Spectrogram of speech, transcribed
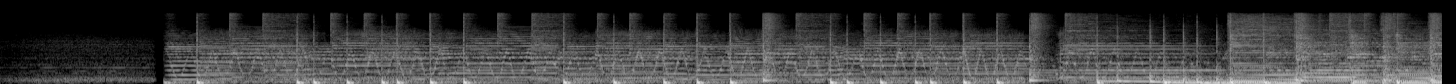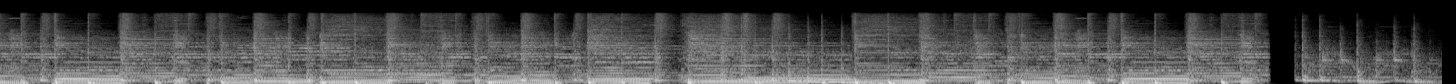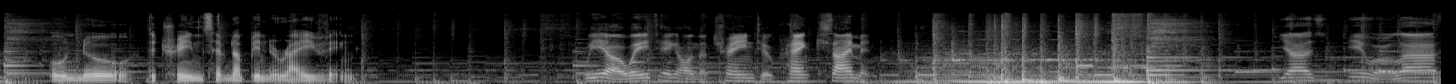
Oh no, the trains have not been arriving. We are waiting on the train to prank Simon. Yes, he will laugh.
